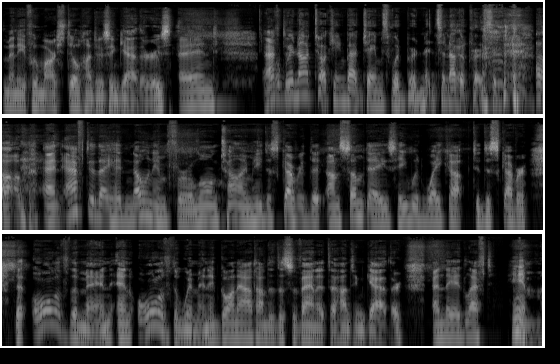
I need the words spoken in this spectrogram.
many of whom are still hunters and gatherers. And after, we're not talking about James Woodburn; it's another yeah. person. Uh, um, and after they had known him for a long time, he discovered that on some days he would wake up to discover that all of the men and all of the women had gone out onto the savannah to hunt and gather, and they had left him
